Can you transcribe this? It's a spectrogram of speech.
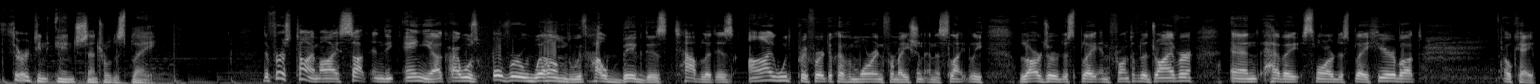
13-inch central display. The first time I sat in the Enyaq, I was overwhelmed with how big this tablet is. I would prefer to have more information and a slightly larger display in front of the driver and have a smaller display here, but okay.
